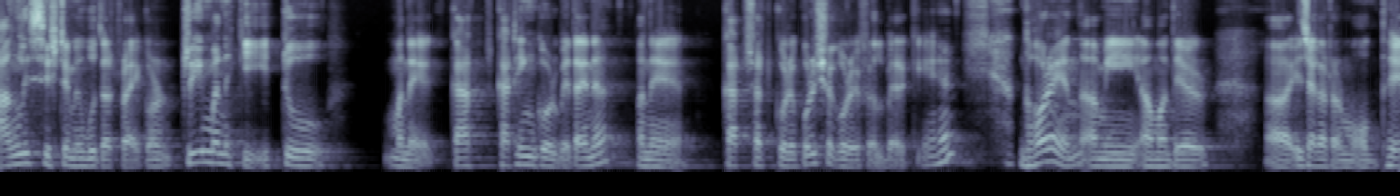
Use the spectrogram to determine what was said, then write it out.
বাংলিশ সিস্টেমে বোঝা ট্রাই করেন। ট্রিম মানে কি? একটু মানে কাট কাটিং করবে, তাই না? মানে কাটসাট করে পরিষ্কার করে ফেলবে আর কি হ্যাঁ? ধরেন আমি আমাদের এই জায়গাটার মধ্যে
